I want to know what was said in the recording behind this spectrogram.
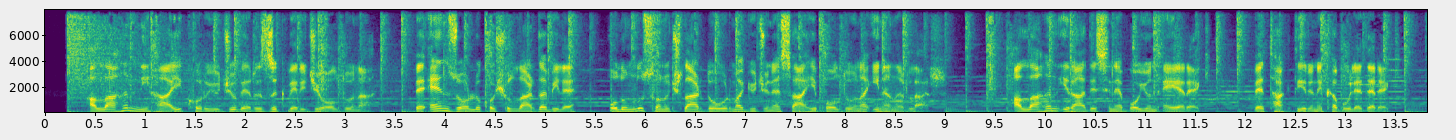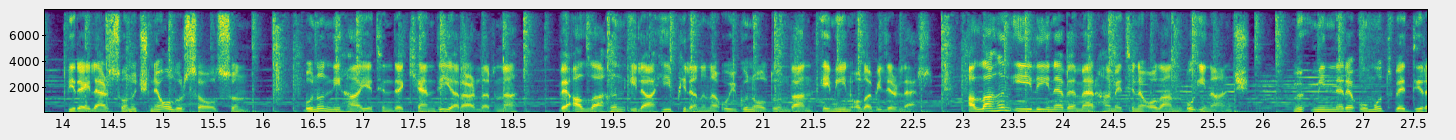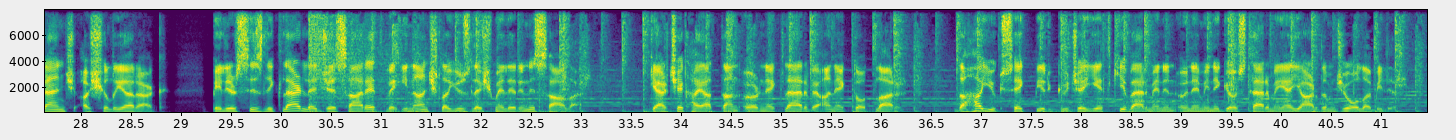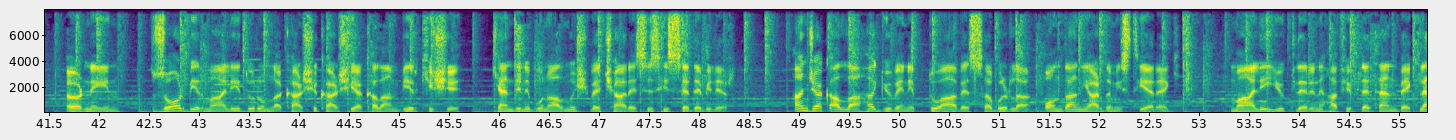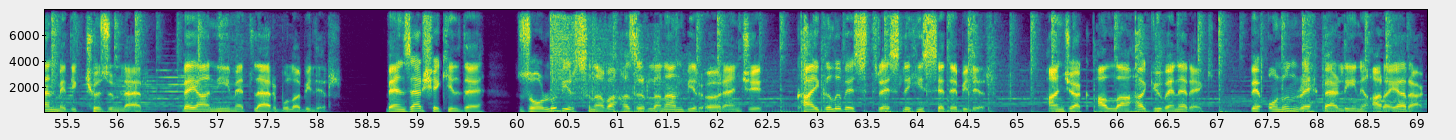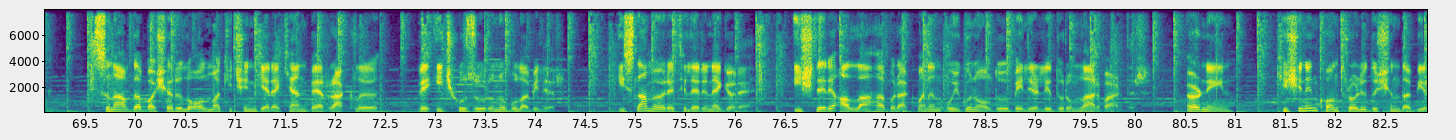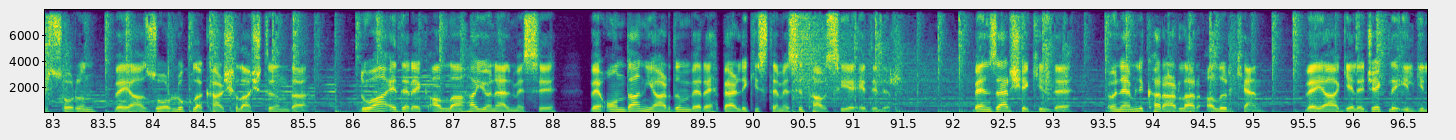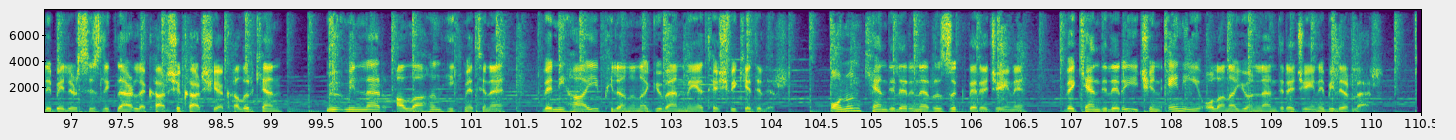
Allah'ın nihai koruyucu ve rızık verici olduğuna ve en zorlu koşullarda bile olumlu sonuçlar doğurma gücüne sahip olduğuna inanırlar. Allah'ın iradesine boyun eğerek ve takdirini kabul ederek, bireyler sonuç ne olursa olsun, bunun nihayetinde kendi yararlarına ve Allah'ın ilahi planına uygun olduğundan emin olabilirler. Allah'ın iyiliğine ve merhametine olan bu inanç, müminlere umut ve direnç aşılayarak, belirsizliklerle cesaret ve inançla yüzleşmelerini sağlar. Gerçek hayattan örnekler ve anekdotlar, daha yüksek bir güce yetki vermenin önemini göstermeye yardımcı olabilir. Örneğin, zor bir mali durumla karşı karşıya kalan bir kişi, kendini bunalmış ve çaresiz hissedebilir. Ancak Allah'a güvenip dua ve sabırla ondan yardım isteyerek, mali yüklerini hafifleten beklenmedik çözümler veya nimetler bulabilir. Benzer şekilde, zorlu bir sınava hazırlanan bir öğrenci, kaygılı ve stresli hissedebilir. Ancak Allah'a güvenerek ve O'nun rehberliğini arayarak, sınavda başarılı olmak için gereken berraklığı ve iç huzurunu bulabilir. İslam öğretilerine göre, işleri Allah'a bırakmanın uygun olduğu belirli durumlar vardır. Örneğin, kişinin kontrolü dışında bir sorun veya zorlukla karşılaştığında, dua ederek Allah'a yönelmesi ve ondan yardım ve rehberlik istemesi tavsiye edilir. Benzer şekilde, önemli kararlar alırken veya gelecekle ilgili belirsizliklerle karşı karşıya kalırken, müminler Allah'ın hikmetine ve nihai planına güvenmeye teşvik edilir. O'nun kendilerine rızık vereceğini ve kendileri için en iyi olana yönlendireceğini bilirler.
